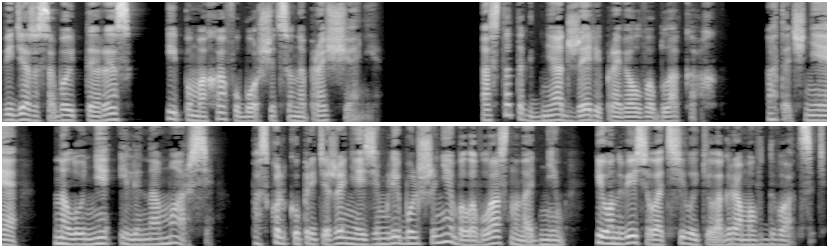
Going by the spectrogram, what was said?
ведя за собой Терес и помахав уборщице на прощание. Остаток дня Джерри провел в облаках. А точнее, на Луне или на Марсе, поскольку притяжение Земли больше не было властно над ним, и он весил от силы килограммов двадцать.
